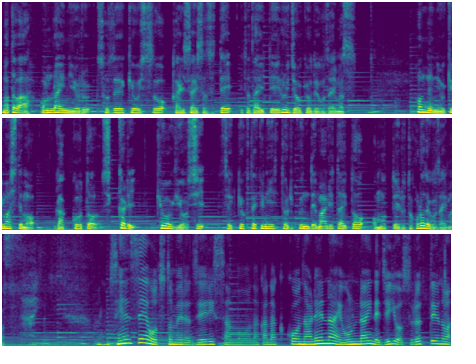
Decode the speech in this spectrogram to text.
またはオンラインによる租税教室を開催させていただいている状況でございます。本年におきましても学校としっかり協議をし積極的に取り組んでまいりたいと思っているところでございます、はい、あの先生を務める税理士さんもなかなかこう慣れないオンラインで授業をするっていうのは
